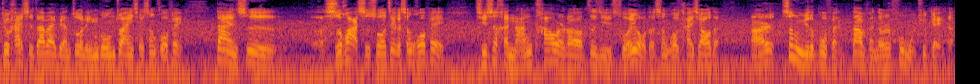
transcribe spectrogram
就开始在外边做零工赚一些生活费，但是。呃，实话实说，这个生活费其实很难 cover 到自己所有的生活开销的，而剩余的部分大部分都是父母去给的，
